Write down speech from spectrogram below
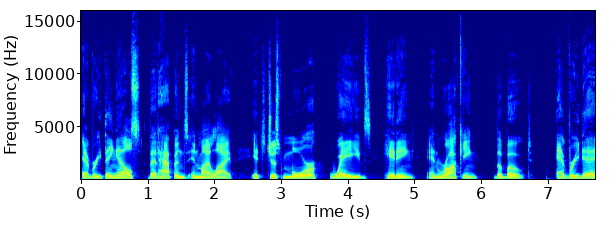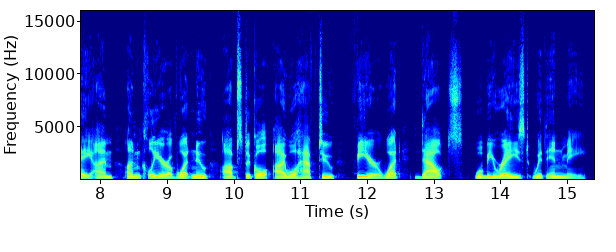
everything else that happens in my life, it's just more waves hitting and rocking the boat. Every day, I'm unclear of what new obstacle I will have to fear, what doubts will be raised within me.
